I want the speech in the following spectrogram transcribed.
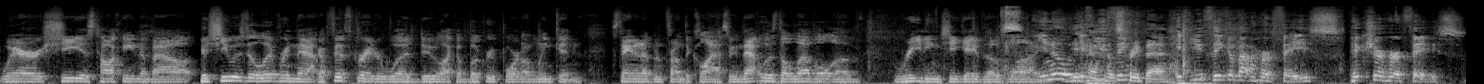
where she is talking about because she was delivering that a fifth grader would do like a book report on Lincoln, standing up in front of the class. I mean, that was the level of reading she gave those lines. You know, Yeah, if you that's think, pretty bad. If you think about her face, picture her face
